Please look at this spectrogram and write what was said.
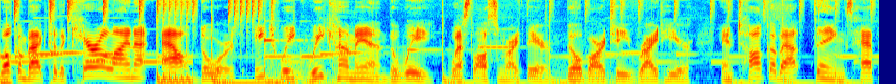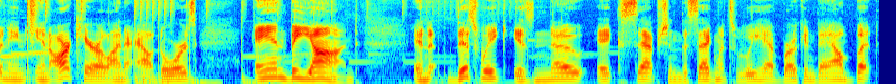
Welcome back to the Carolina Outdoors. Each week we come in, the we, Wes Lawson right there, Bill Barty right here, and talk about things happening in our Carolina outdoors and beyond. And this week is no exception. The segments we have broken down, but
